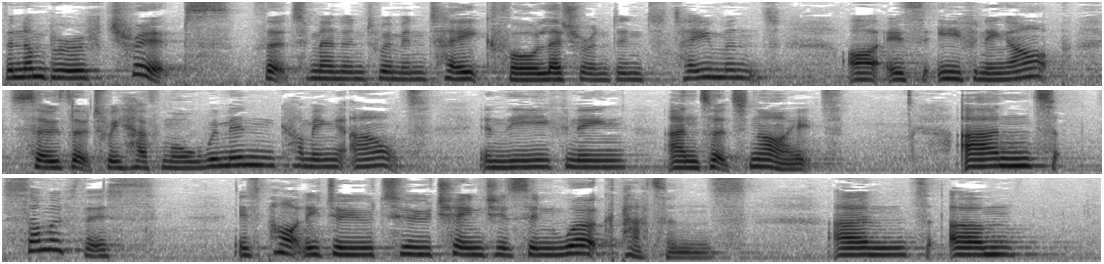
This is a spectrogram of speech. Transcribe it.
the number of trips that men and women take for leisure and entertainment are is evening up so that we have more women coming out in the evening and at night. And some of this is partly due to changes in work patterns. And um,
